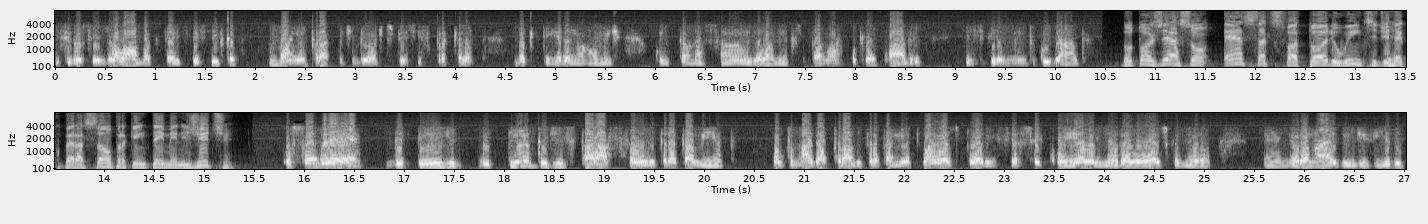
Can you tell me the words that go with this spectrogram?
e se você isolar uma bactéria específica, vai entrar com antibiótico específico para aquela bactéria, normalmente com internação, isolamento hospitalar, porque é um quadro que inspira muito cuidado. Doutor Gerson, é satisfatório o índice de recuperação para quem tem meningite? O Sobré depende do tempo de instalação do tratamento. Quanto mais atrasa o tratamento, maiores podem ser as sequelas neurológicas, neuro, é, neuronais do indivíduo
